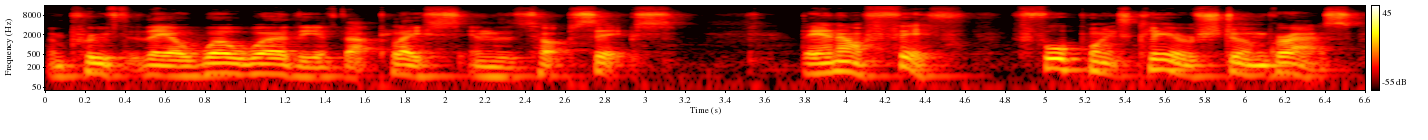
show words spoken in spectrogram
and prove that they are well worthy of that place in the top six. They are now fifth, four points clear of Sturm Graz,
